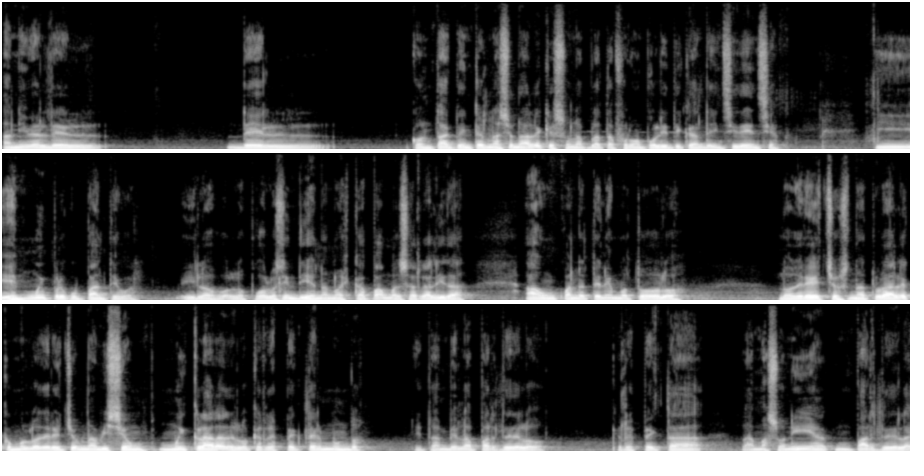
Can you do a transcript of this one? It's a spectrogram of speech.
a nivel del, del contacto internacionales, que son las plataformas políticas de incidencia, y es muy preocupante, y los, pueblos indígenas no escapamos de esa realidad, aun cuando tenemos todos los, los derechos naturales, como los derechos de una visión muy clara de lo que respecta al mundo, y también la parte de lo que respecta la Amazonía, como parte de la,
